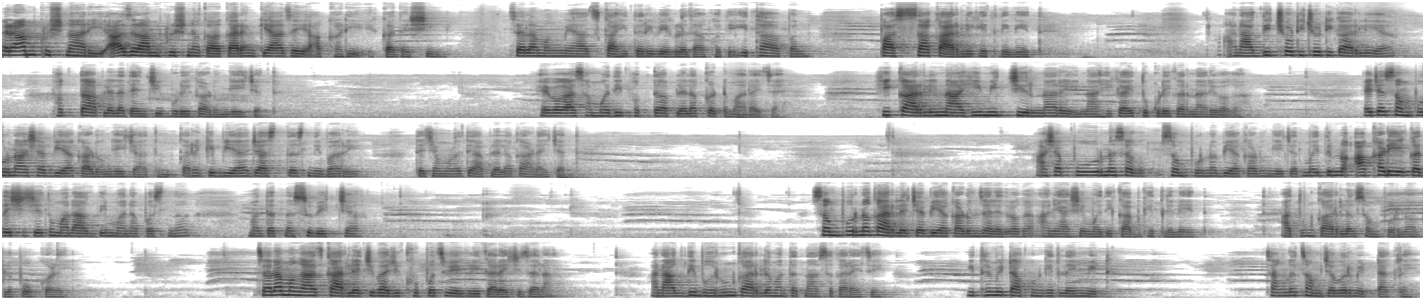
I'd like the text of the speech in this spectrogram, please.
रामकृष्ण हरी आज रामकृष्ण का? कारण की आज आहे आखाडी एकादशी. चला मग मी आज काहीतरी वेगळं दाखवते. इथं आपण पाच सहा कारली घेतलेली आहेत. आणि अगदी छोटी छोटी कारली आहे. फक्त आपल्याला त्यांची बुडे काढून घ्यायच्यात. हे बघा असा मधी फक्त आपल्याला कट मारायचा आहे. ही कारली नाही मी चिरणार आहे. नाही काही तुकडे करणार आहे बघा. ह्याच्या संपूर्ण अशा बिया काढून घ्यायच्या आतून. कारण की बिया जास्तच निभारे त्याच्यामुळं ते आपल्याला काढायच्यात. अशा पूर्ण सग संपूर्ण बिया काढून घ्यायच्यात. मैत्रीण आखाडी एकादशीचे तुम्हाला अगदी मनापासनं म्हणतात ना शुभेच्छा. संपूर्ण कारल्याच्या बिया काढून झाल्यात बघा. आणि असे मध्ये काप घेतलेले आहेत. आतून कारलं संपूर्ण आपलं पोकळ आहे. चला मग आज कारल्याची भाजी खूपच वेगळी करायची जरा. आणि अगदी भरून कारलं म्हणतात ना असं करायचं. आहे इथं मी टाकून घेतलं आहे मीठ. चांगलं चमच्यावर मीठ टाकलं आहे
